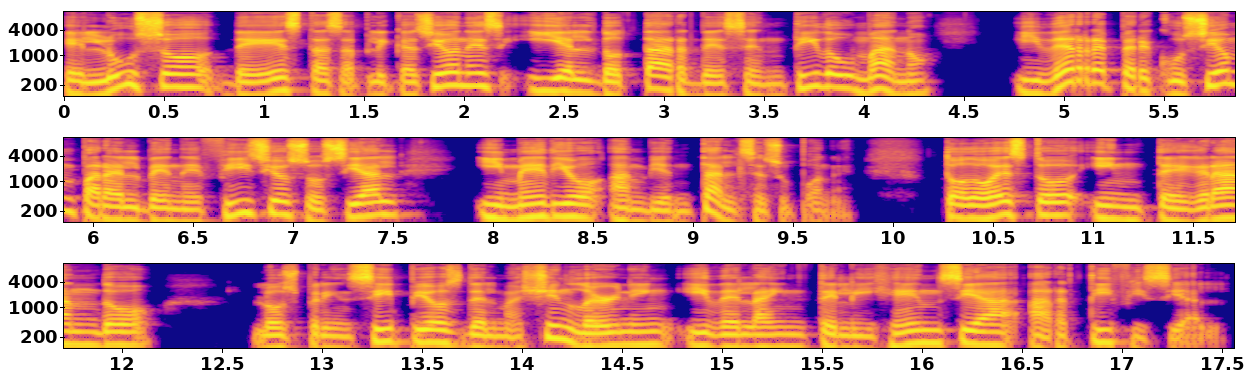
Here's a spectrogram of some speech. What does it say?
El uso de estas aplicaciones y el dotar de sentido humano y de repercusión para el beneficio social y medioambiental, se supone. Todo esto integrando los principios del machine learning y de la inteligencia artificial.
